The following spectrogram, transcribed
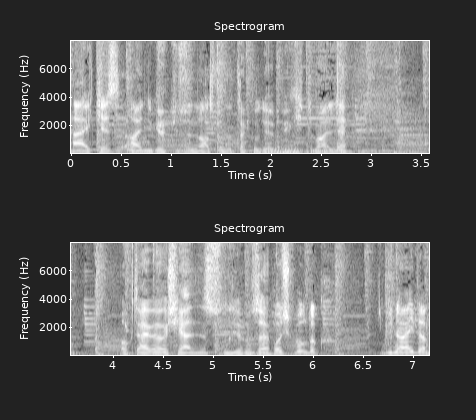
Herkes aynı gökyüzünün altında takılıyor büyük ihtimalle. Oktay Bey hoş geldiniz stüdyomuza. Hoş bulduk. Günaydın.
